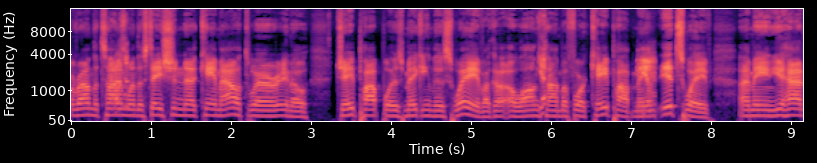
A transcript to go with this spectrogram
around the time a- when the station uh, came out, where you know J-pop was making this wave like a, a long Yep. time before K-pop made Yep. its wave. I mean, you had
